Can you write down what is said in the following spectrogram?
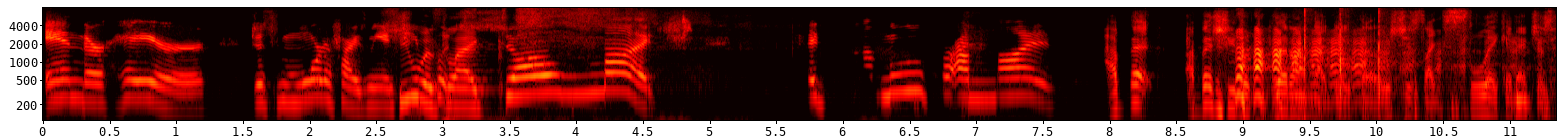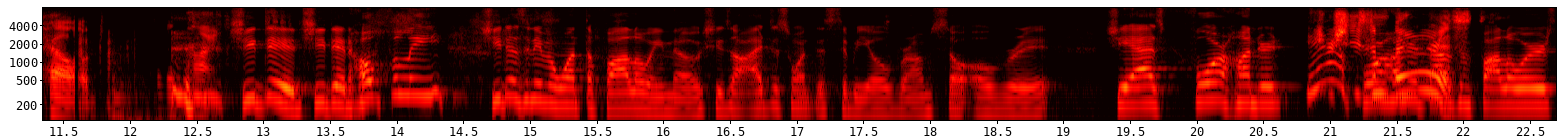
in their hair just mortifies me. And She she, was put like- so much. It did not move for a month. I bet I bet she looked good on that date though. It was just like slick and it just held the whole time. She did. She did. Hopefully, she doesn't even want the following though. She's all, I just want this to be over. I'm so over it. She has 400, yeah, She's 400,000 followers.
